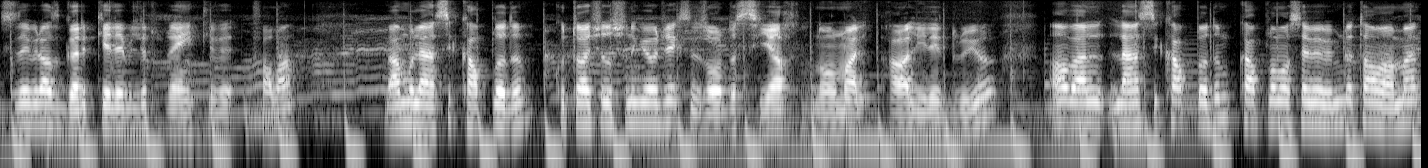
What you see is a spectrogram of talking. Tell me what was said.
size biraz garip gelebilir. Renkli falan. Ben bu lensi kapladım. Kutu açılışını göreceksiniz. Orada siyah normal haliyle duruyor. Ama ben lensi kapladım. Kaplama sebebim de tamamen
